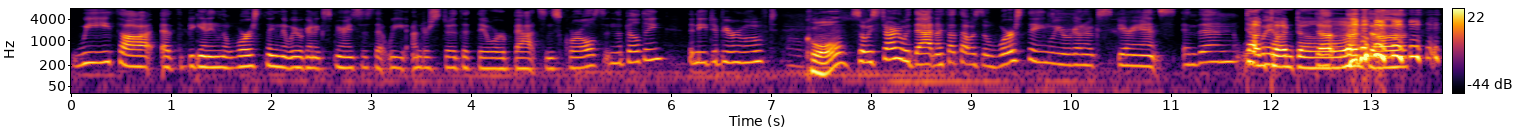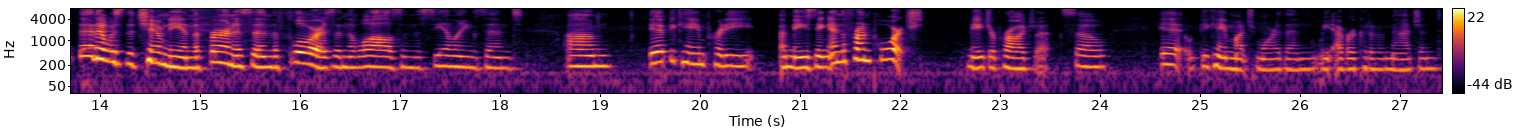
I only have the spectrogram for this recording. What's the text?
We thought at the beginning the worst thing that we were going to experience is that we understood that there were bats and squirrels in the building that need to be removed. Cool. So we started with that, and I thought that was the worst thing we were going to experience. And then we Dun, went, dun, dun. dun, dun, dun. then it was the chimney and the furnace and the floors and the walls and the ceilings, and um, it became pretty amazing. And the front porch, major project. So it became much more than we ever could have imagined.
